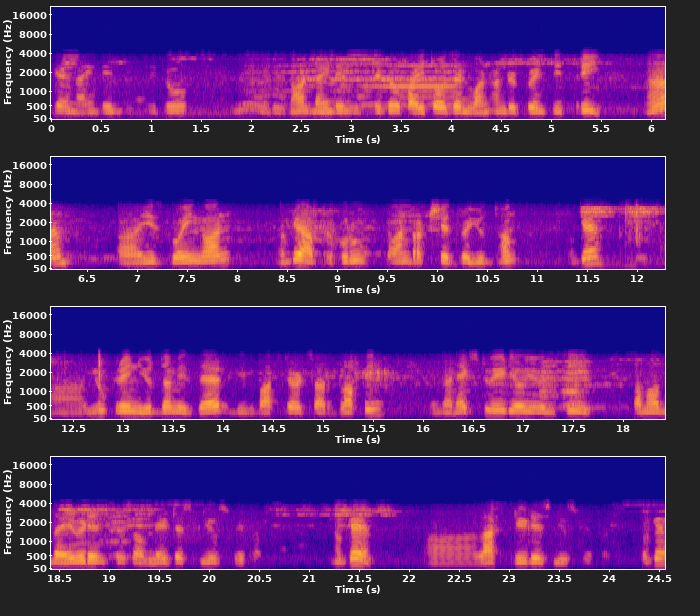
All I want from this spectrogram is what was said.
Okay, 1952. Hmm, It is not 1952. 5123. Huh? Uh, is going on. Okay, after Kuru Kandrakshetra Yuddham. Okay. Uh, Ukraine Yuddham is there. These bastards are bluffing. In the next video, you will see some of the evidences of latest newspapers. Okay, Uh, last three days newspapers. Okay,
